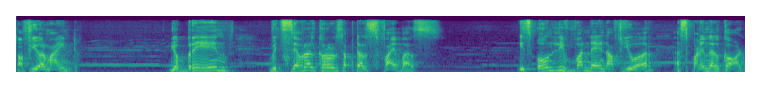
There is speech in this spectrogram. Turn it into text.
of your mind. Your brain, with several subtle fibers, is only one end of your uh, spinal cord.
